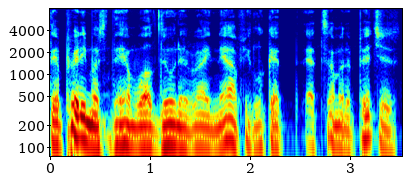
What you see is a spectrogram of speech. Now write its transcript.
they're pretty much damn well doing it right now. If you look at, at some of the pictures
